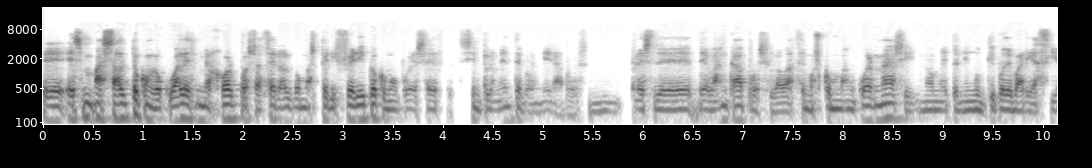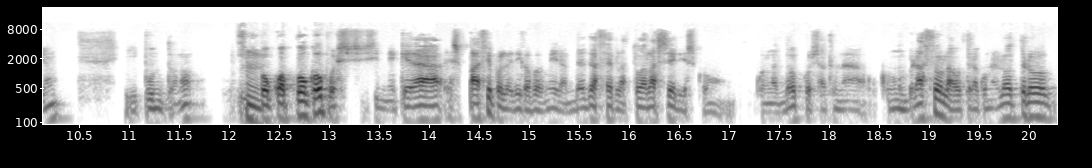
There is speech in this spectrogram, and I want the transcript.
eh, es más alto, con lo cual es mejor pues hacer algo más periférico, como puede ser simplemente, pues mira, pues un press de, de banca, pues lo hacemos con mancuernas y no meto ningún tipo de variación y punto, ¿no? Y hmm. poco a poco, pues si me queda espacio, pues le digo, pues mira, en vez de hacerlas todas las series con, con las dos, pues hace una con un brazo, la otra con el otro,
